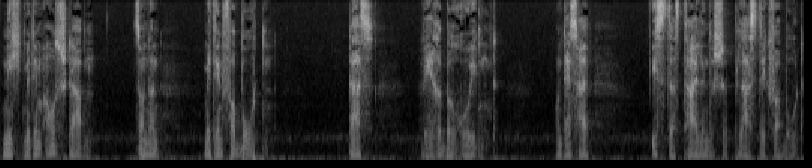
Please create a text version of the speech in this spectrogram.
Nicht mit dem Aussterben, sondern mit den Verboten. Das wäre beruhigend. Und deshalb ist das thailändische Plastikverbot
